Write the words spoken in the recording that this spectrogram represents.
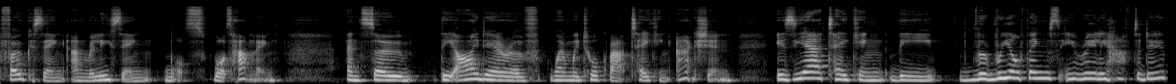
focusing and releasing what's what's happening. And so the idea of when we talk about taking action is yeah, taking the the real things that you really have to do,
